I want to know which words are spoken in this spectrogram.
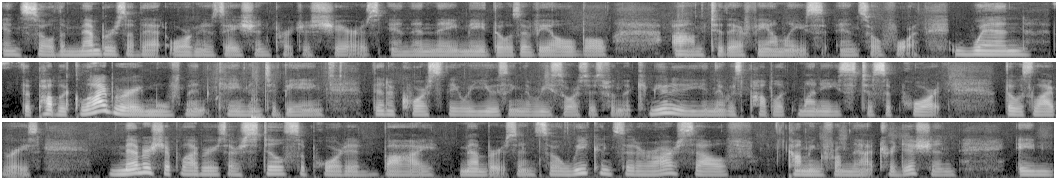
And so the members of that organization purchased shares and then they made those available um, to their families and so forth. When the public library movement came into being, then of course they were using the resources from the community and there was public monies to support those libraries. Membership libraries are still supported by members and so we consider ourselves, coming from that tradition, a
